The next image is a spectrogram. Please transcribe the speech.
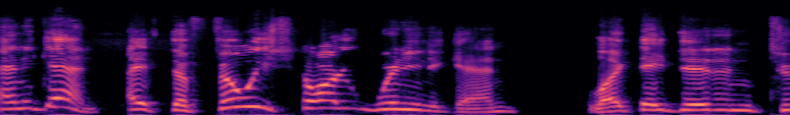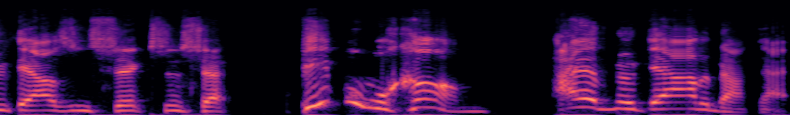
and again, if the Phillies started winning again, like they did in 2006 and 7, people will come. I have no doubt about that.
